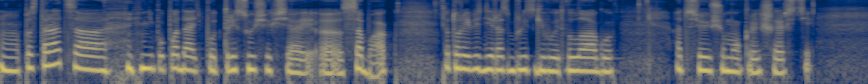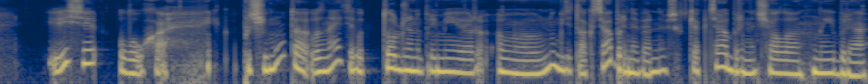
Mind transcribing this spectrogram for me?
А, постараться не попадать под трясущихся э, собак, которые везде разбрызгивают влагу от все еще мокрой шерсти. Веселуха. Почему-то, вы знаете, вот тот же, например, э, ну где-то октябрь, наверное, все-таки октябрь, начало ноября,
